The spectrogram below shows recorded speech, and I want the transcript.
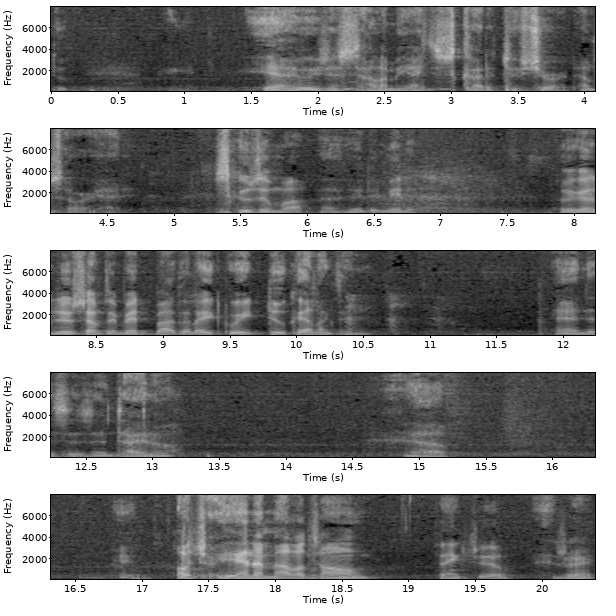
Do- Yeah, he was just telling me I just cut it too short. I'm sorry. I, excuse me, I didn't mean it. We're going to do something written by the late, great Duke Ellington. And this is entitled, uh, oh, sorry, in a Mellotone. Thanks, Joe. That's right.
